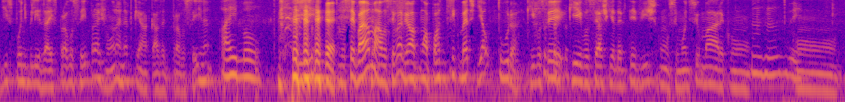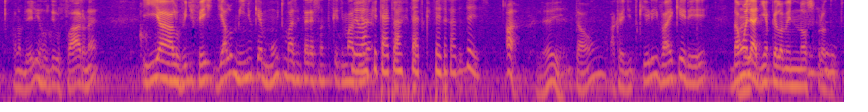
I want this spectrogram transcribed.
disponibilizar isso para você e para Jonas, né? Porque é uma casa para vocês, né? Ai, bom. E você vai amar, você vai ver uma, uma, porta de 5 metros de altura, que você, que você acha que já deve ter visto com o Simone Silmara, com, uhum, com o nome dele? Rodrigo Faro, né? E a Aluvide fez de alumínio, que é muito mais interessante do que de madeira. Meu arquiteto é o arquiteto que fez a casa dele. Ah, então acredito que ele vai querer dar uma olhadinha pelo menos no nosso produto.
